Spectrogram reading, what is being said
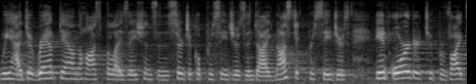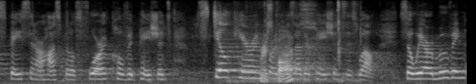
we had to ramp down the hospitalizations and the surgical procedures and diagnostic procedures in order to provide space in our hospitals for COVID patients still caring Response? for those other patients as well. So we are moving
